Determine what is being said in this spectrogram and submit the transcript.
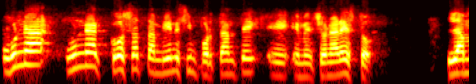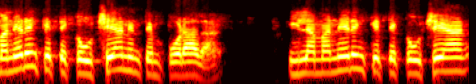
una, una cosa también es importante eh, mencionar esto. La manera en que te coachean en temporada y la manera en que te coachean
